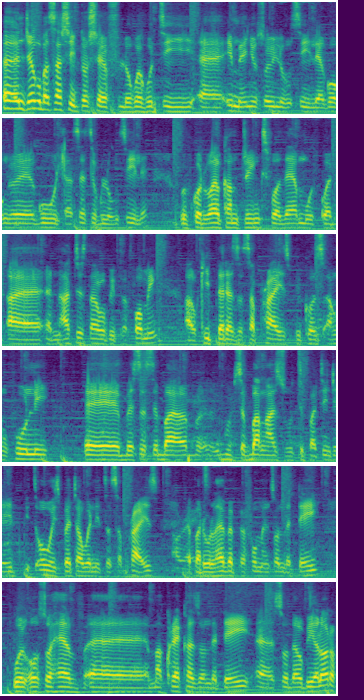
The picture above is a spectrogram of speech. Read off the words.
Eh njengoba sashito chef lokuthi eh imenu soyilungisile konke kudla sethi kulungisile. We've got welcome drinks for them. We've got uh, an artist that will be performing. I'll keep that as a surprise because angifuni eh bese seba sekubangazi ukuthi but nje it's always better when it's a surprise Alright. but we'll have a performance on the day. We'll also have uh, ma crackers on the day uh, so there'll be a lot of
